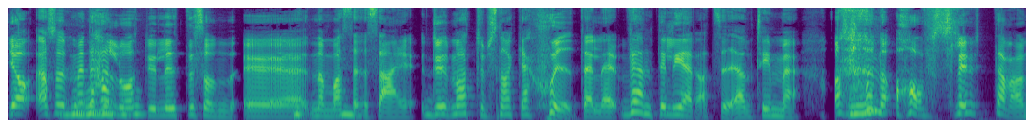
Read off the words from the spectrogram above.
Ja, alltså, men det här låter ju lite som eh, när man säger så här, du, man typ snackar skit eller ventilerat i en timme och sen Mm. avslutar man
